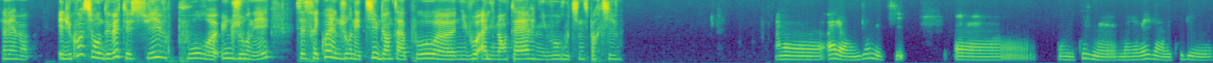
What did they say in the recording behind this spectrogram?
Carrément. Et du coup, si on devait te suivre pour euh, une journée, ce serait quoi une journée type dans ta peau, euh, niveau alimentaire, niveau routine sportive? Euh, Alors, une journée type. du coup, je me, réveille vers les coups de.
